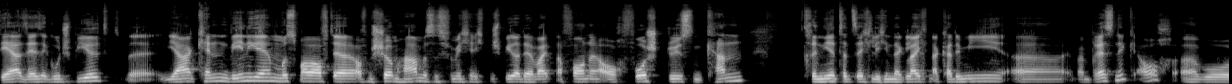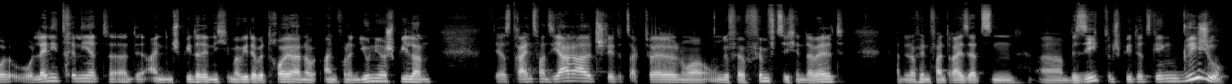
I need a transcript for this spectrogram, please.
der sehr, sehr gut spielt. Äh, ja, kennen wenige, muss man aber auf, der, auf dem Schirm haben. Es ist für mich echt ein Spieler, der weit nach vorne auch vorstößen kann trainiert tatsächlich in der gleichen Akademie äh, beim Bresnik auch, äh, wo, wo Lenny trainiert, äh, den, einen Spieler, den ich immer wieder betreue, einen von den Juniorspielern. Der ist 23 Jahre alt, steht jetzt aktuell nur ungefähr 50 in der Welt, hat ihn auf jeden Fall in drei Sätzen äh, besiegt und spielt jetzt gegen Griju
